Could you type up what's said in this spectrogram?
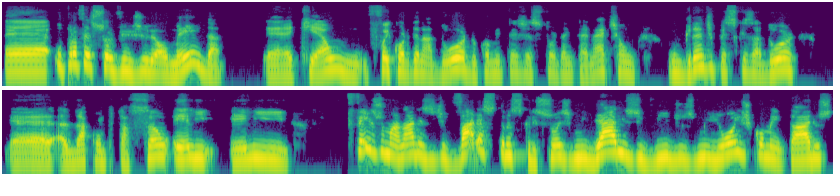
é, o professor Virgílio Almeida, é, que é um, foi coordenador do Comitê Gestor da Internet, é um, um grande pesquisador é, da computação, ele, ele fez uma análise de várias transcrições, milhares de vídeos, milhões de comentários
